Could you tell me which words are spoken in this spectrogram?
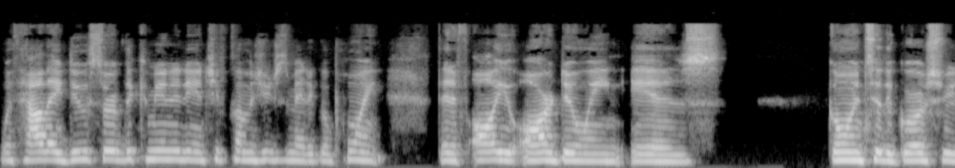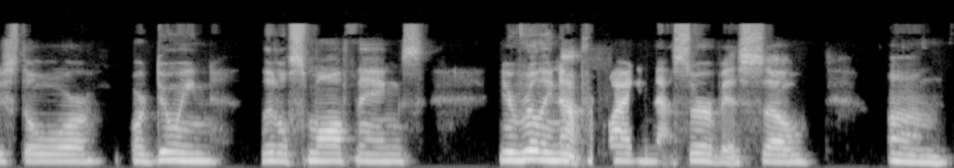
with how they do serve the community. And Chief Clemons, you just made a good point that if all you are doing is going to the grocery store or doing little small things, you're really not providing that service. So um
